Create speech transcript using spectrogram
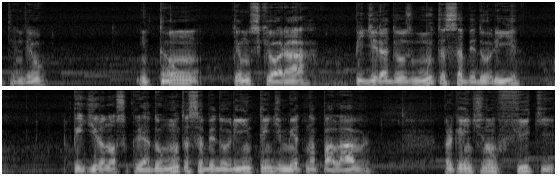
Entendeu? Então, temos que orar, pedir a Deus muita sabedoria, pedir ao nosso Criador muita sabedoria e entendimento na palavra, para que a gente não fique,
